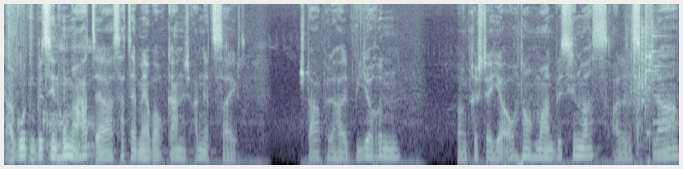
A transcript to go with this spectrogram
Ja gut, ein bisschen Hunger hat er. Das hat er mir aber auch gar nicht angezeigt. Stapel halbieren. Dann kriegt er hier auch nochmal ein bisschen was. Alles klar.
